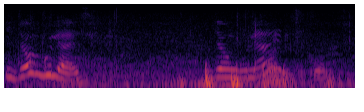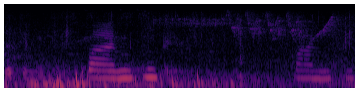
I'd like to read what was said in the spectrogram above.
Идем гулять. Идем гулять. Памятник вам. Памятник. Памятник.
